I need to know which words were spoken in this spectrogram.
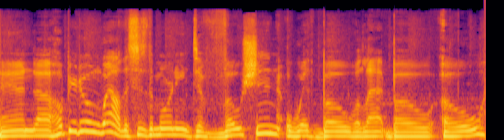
And uh, hope you're doing well. This is the morning devotion with Beau Ouellette, Beau O.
